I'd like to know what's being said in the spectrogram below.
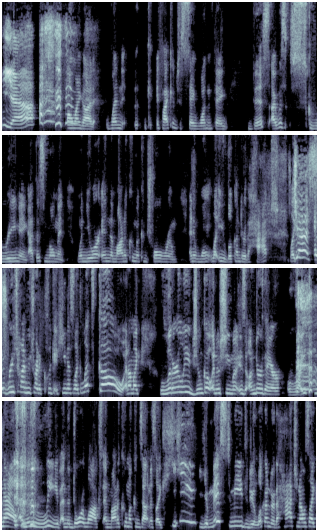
Yeah. oh my god when uh, if i could just say one thing this i was screaming at this moment when you are in the monokuma control room and it won't let you look under the hatch. Like yes. every time you try to click it hina's like let's go! And i'm like literally junko enoshima is under there right now. And then you leave and the door locks and monokuma comes out and is like hee hee you missed me. Did you look under the hatch? And i was like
